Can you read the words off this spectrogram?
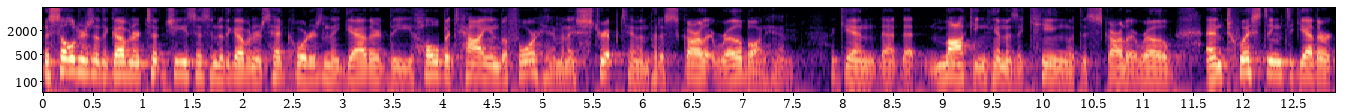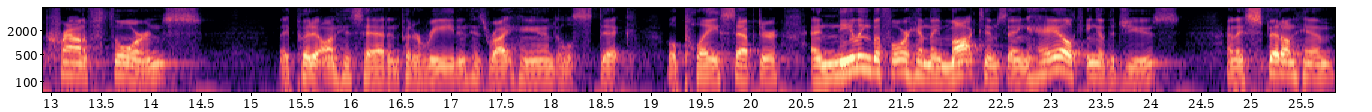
The soldiers of the governor took Jesus into the governor's headquarters, and they gathered the whole battalion before him, and they stripped him and put a scarlet robe on him. Again, that, that mocking him as a king with this scarlet robe. And twisting together a crown of thorns, they put it on his head and put a reed in his right hand, a little stick a little play scepter. And kneeling before him, they mocked him, saying, Hail, King of the Jews! And they spit on him,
